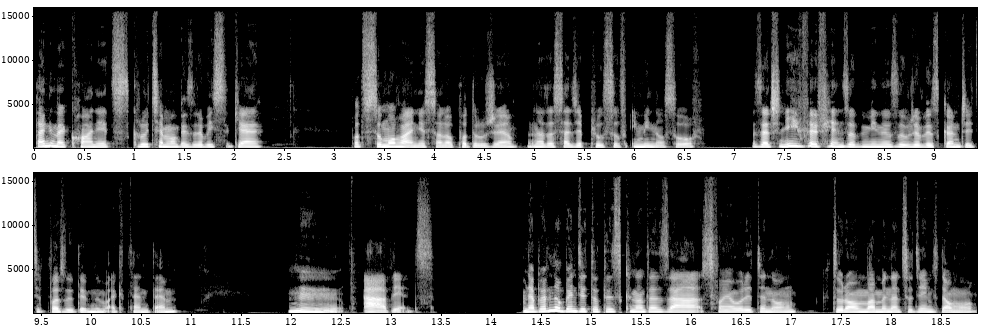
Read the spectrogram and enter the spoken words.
tak na koniec, w skrócie mogę zrobić takie podsumowanie solo podróży na zasadzie plusów i minusów. Zacznijmy więc od minusów, żeby skończyć pozytywnym akcentem. Hmm, a więc na pewno będzie to tęsknota za swoją rutyną, którą mamy na co dzień w domu.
